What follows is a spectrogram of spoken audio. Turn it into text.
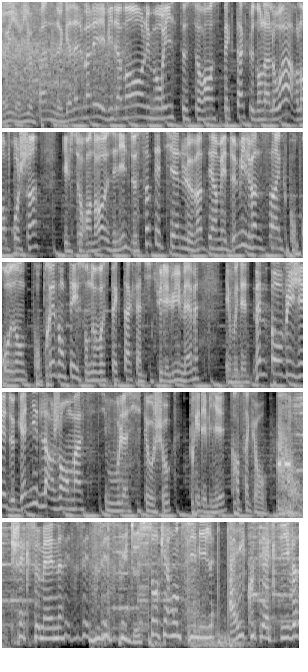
Et oui, avis aux fans de Gad Elmaleh évidemment, l'humoriste sera en spectacle dans la Loire l'an prochain. Il se rendra au Zénith de Saint-Étienne le 21 mai 2025 pour, pour présenter son nouveau spectacle intitulé lui-même. Et vous n'êtes même pas obligé de gagner de l'argent en masse si vous voulez assister au show. Prix des billets 35 euros. Chaque semaine, vous êtes plus de 146 000 à écouter Active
